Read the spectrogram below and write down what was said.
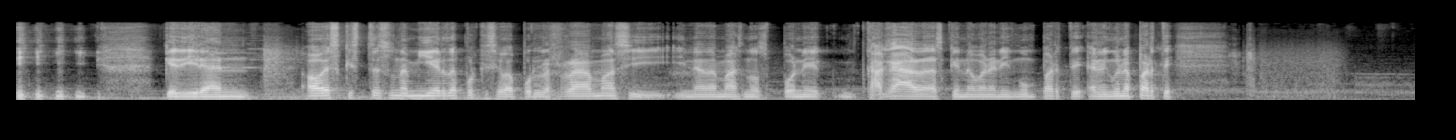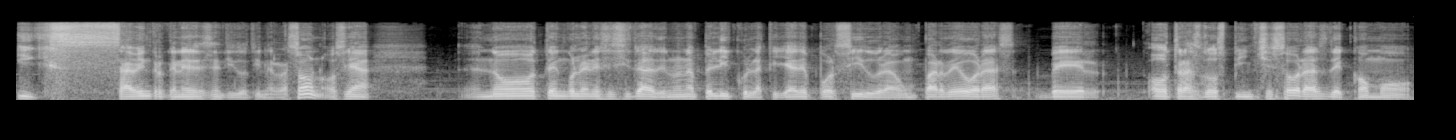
que dirán, oh, es que esta es una mierda porque se va por las ramas y, nada más nos pone cagadas que no van a ningún parte, a ninguna parte. Y saben, creo que en ese sentido tiene razón. O sea, no tengo la necesidad en una película que ya de por sí dura un par de horas, ver otras dos pinches horas de cómo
